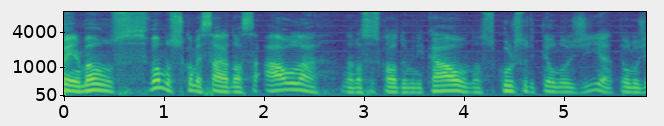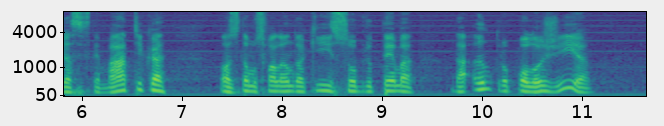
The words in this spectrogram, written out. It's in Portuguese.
bem, irmãos, vamos começar a nossa aula na nossa escola dominical, nosso curso de teologia, teologia sistemática. Nós estamos falando aqui sobre o tema da antropologia,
